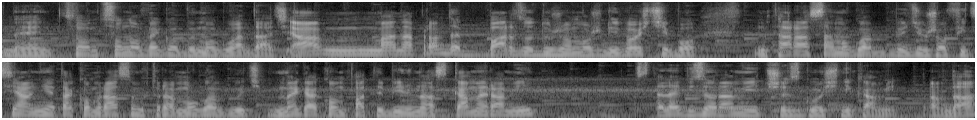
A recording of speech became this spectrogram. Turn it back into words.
e, co, co nowego by mogła dać, a ma naprawdę bardzo dużo możliwości, bo ta rasa mogłaby być już oficjalnie taką rasą, która mogłaby być mega kompatybilna z kamerami, z telewizorami czy z głośnikami, prawda?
